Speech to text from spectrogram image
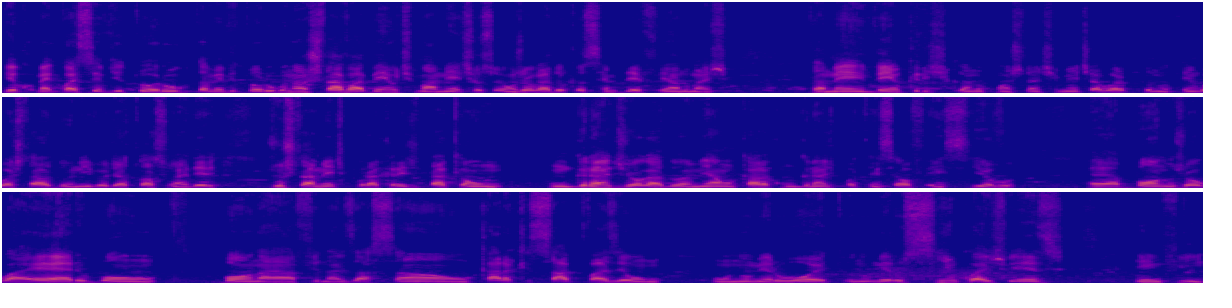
Ver como é que vai ser Vitor Hugo também. Vitor Hugo não estava bem ultimamente, eu sou um jogador que eu sempre defendo, mas também venho criticando constantemente agora porque eu não tenho gostado do nível de atuações dele, justamente por acreditar que é um, um grande jogador mesmo, um cara com grande potencial ofensivo, é, bom no jogo aéreo, bom bom na finalização, um cara que sabe fazer um, um número 8, um número 5 às vezes. Enfim,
